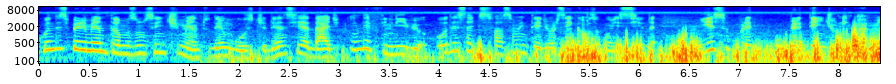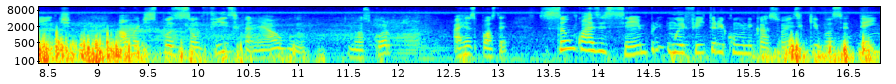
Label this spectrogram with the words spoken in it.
Quando experimentamos um sentimento de angústia, de ansiedade indefinível ou de satisfação interior sem causa conhecida, isso pre pretende unicamente a uma disposição física, né, algo do nosso corpo? A resposta é: são quase sempre um efeito de comunicações que você tem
